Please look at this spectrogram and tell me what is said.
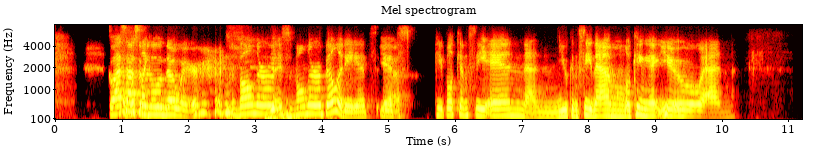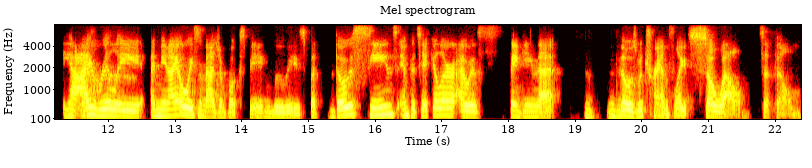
glass house in the middle of nowhere. vulner it's vulnerability. It's Yeah. it's people can see in and you can see them looking at you and yeah, I really I mean I always imagine books being movies, but those scenes in particular, I was thinking that those would translate so well to film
